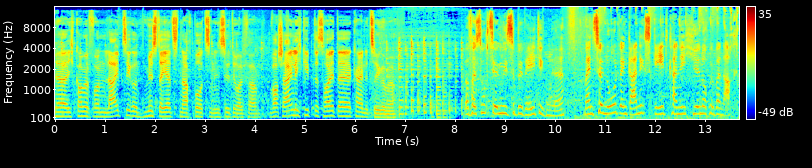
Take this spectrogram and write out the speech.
Ja, ich komme von Leipzig und müsste jetzt nach Bozen in Südtirol fahren. Wahrscheinlich gibt es heute keine Züge mehr. Man versucht es irgendwie zu bewältigen. Ne? Ich meine, zur Not, wenn gar nichts geht, kann ich hier noch übernachten.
